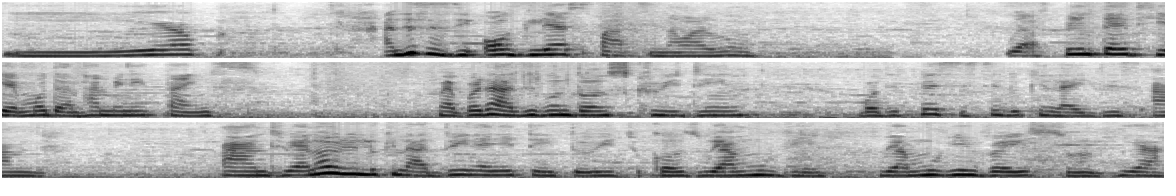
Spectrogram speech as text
yep. And this is the ugliest part in our room. We have painted here more than how many times? My brother has even done screeding but the place is still looking like this. And and we are not really looking at doing anything to it because we are moving. We are moving very soon. Yeah.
